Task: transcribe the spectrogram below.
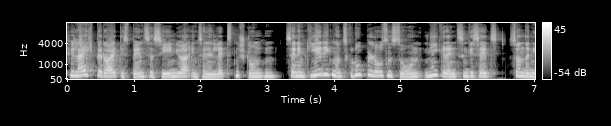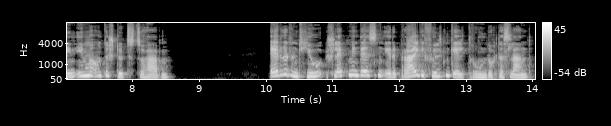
Vielleicht bereut Dispenser Senior in seinen letzten Stunden, seinem gierigen und skrupellosen Sohn nie Grenzen gesetzt, sondern ihn immer unterstützt zu haben. Edward und Hugh schleppen indessen ihre prall gefüllten Geldtruhen durch das Land.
